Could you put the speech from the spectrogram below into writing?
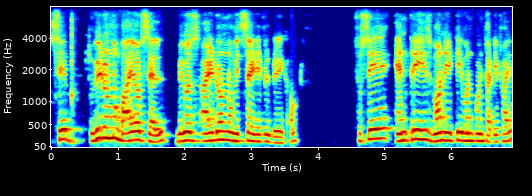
Say we don't know buy or sell because I don't know which side it will break out. So say entry is 181.35.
